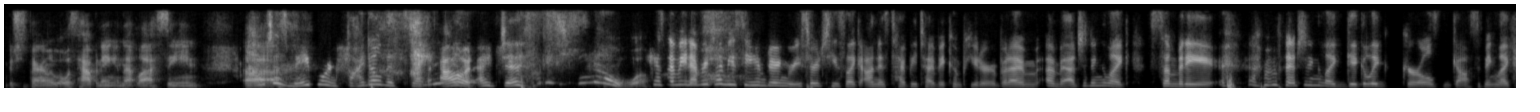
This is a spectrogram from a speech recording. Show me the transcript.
which is apparently what was happening in that last scene. How Uh, does Maybourne find all this stuff I out? I just how did he know? because I mean every time you see him doing research, he's like on his typey typey computer. But I'm imagining like somebody, I'm imagining like giggly girls gossiping, like,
